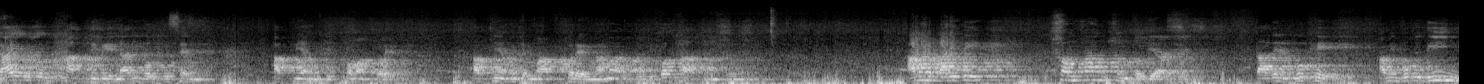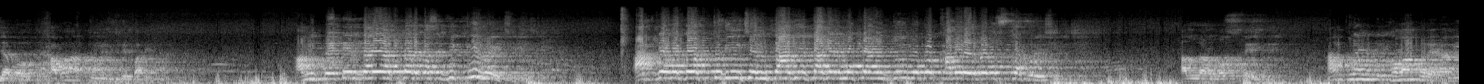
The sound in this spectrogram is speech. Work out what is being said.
গায়ে যখন হাত দিবে। নারী বলতেছেন, আপনি আমাকে ক্ষমা করেন। আপনি আমাকে মাফ করেন, আমার যদি কথা আপনি শুনুন। আমার বাড়িতে সন্তান সন্ততি আছে। তাদের মুখে আমি বহুদিন যাব খাবার তুলে দিতে পারি না। আমি পেটের দায়ে আপনার কাছে বিক্রি হয়েছি। আপনি আমাকে অর্থ দিয়েছেন, তা দিয়ে তাদের মুখে আমি দুই মুঠো খাবারের ব্যবস্থা করেছি। আল্লাহর বস্তে, আপনি আমাকে ক্ষমা করেন, আমি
